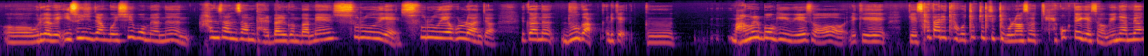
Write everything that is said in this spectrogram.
어, 우리가 왜 이순신 장군 시 보면은 한산섬 달 밝은 밤에 수루에 수루에 홀로 앉아. 그러니까는 누각 이렇게 그 망을 보기 위해서 이렇게, 이렇게 사다리 타고 쭉쭉쭉쭉 올라와서 제꼭대기에서 왜냐하면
